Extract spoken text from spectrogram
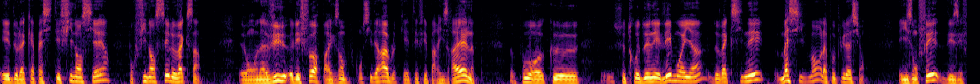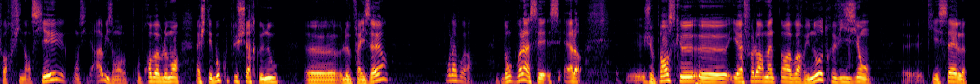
et de la capacité financière pour financer le vaccin. Euh, on a vu l'effort, par exemple, considérable qui a été fait par Israël pour que se donner les moyens de vacciner massivement la population. Et ils ont fait des efforts financiers considérables. Ils ont probablement acheté beaucoup plus cher que nous euh, le Pfizer pour l'avoir. Donc voilà, c'est alors je pense que euh, il va falloir maintenant avoir une autre vision euh, qui est celle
